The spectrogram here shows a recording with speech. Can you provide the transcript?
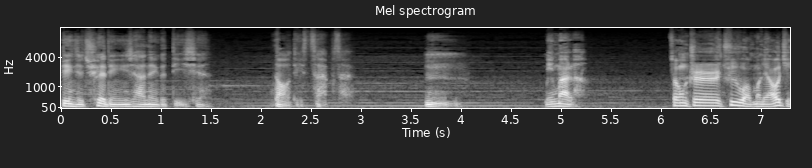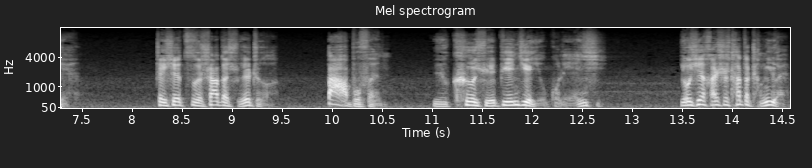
并且确定一下那个底线到底在不在。嗯，明白了。总之，据我们了解，这些自杀的学者大部分与科学边界有过联系。有些还是他的成员，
